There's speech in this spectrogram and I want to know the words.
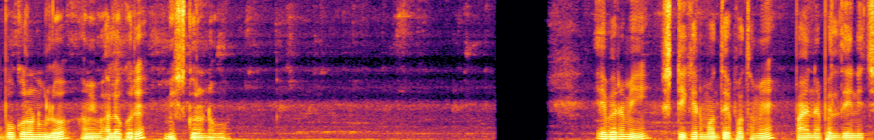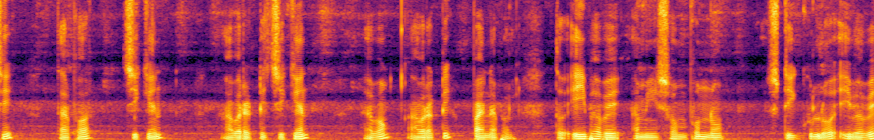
উপকরণগুলো আমি ভালো করে মিক্স করে নেব। এবার আমি স্টিকের মধ্যে প্রথমে পাইনঅ্যাপেল দিয়ে নিচ্ছি, তারপর চিকেন আবার একটি চিকেন এবং আবার একটি পাইনঅ্যাপেল তো এইভাবে আমি সম্পূর্ণ স্টিকগুলো এইভাবে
